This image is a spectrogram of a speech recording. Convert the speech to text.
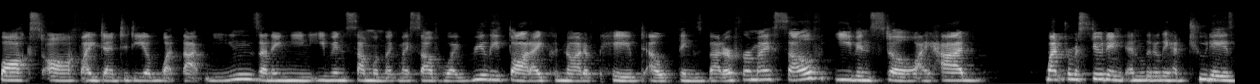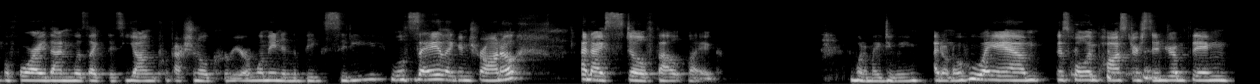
boxed off identity of what that means. And I mean, even someone like myself, who I really thought I could not have paved out things better for myself, even still, I had went from a student and literally had two days before I then was like this young professional career woman in the big city, we'll say, like in Toronto. And I still felt like, what am I doing? I don't know who I am. This whole imposter syndrome thing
